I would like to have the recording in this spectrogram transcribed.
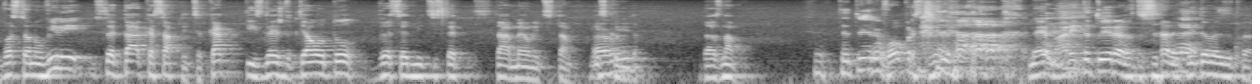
възстановили след тази касапница, как ти изглежда тялото две седмици след тази мелница там? Искам Ами? да. Да, знам. Татуирам. Какво представлява? не, Мани татуира, до сега не питаме за това.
